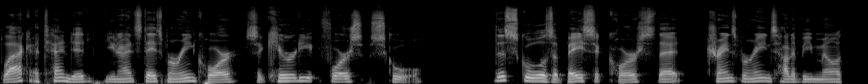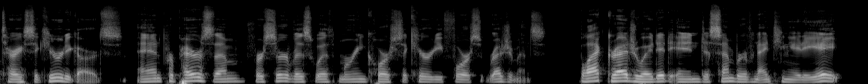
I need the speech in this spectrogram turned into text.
Black attended the United States Marine Corps Security Force School. This school is a basic course that trains Marines how to be military security guards and prepares them for service with Marine Corps Security Force regiments. Black graduated in December of 1988,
